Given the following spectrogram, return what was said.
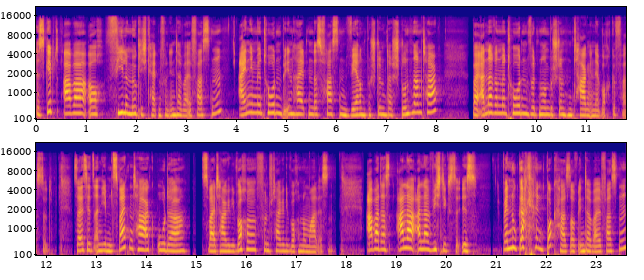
Es gibt aber auch viele Möglichkeiten von Intervallfasten. Einige Methoden beinhalten das Fasten während bestimmter Stunden am Tag. Bei anderen Methoden wird nur an bestimmten Tagen in der Woche gefastet. Sei es jetzt an jedem zweiten Tag oder zwei Tage die Woche, fünf Tage die Woche normal essen. Aber das Aller, Allerwichtigste ist, wenn du gar keinen Bock hast auf Intervallfasten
